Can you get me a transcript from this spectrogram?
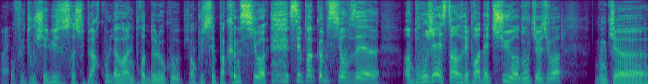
Ouais. On fait tout chez lui, ce serait super cool d'avoir une prod de loco. Et puis en plus, c'est pas comme si on, c'est pas comme si on faisait euh, un bon geste. Hein. Les prods elles tuent, hein, donc euh, tu vois. Donc, euh,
